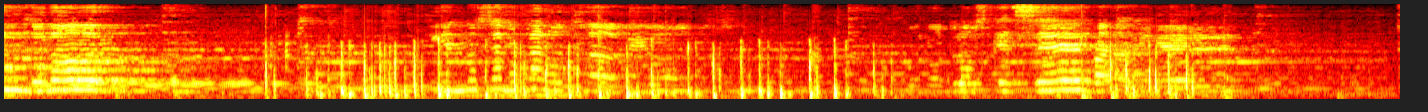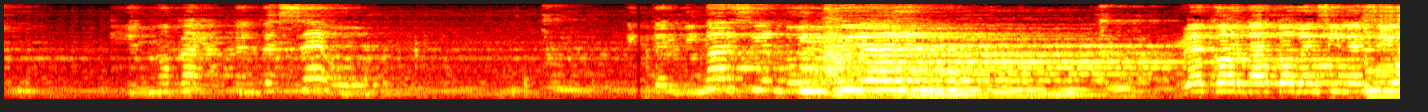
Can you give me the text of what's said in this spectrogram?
Un dolor. ¿Quién no se otros que sepan a bien. Quien no cae ante el deseo terminar siendo infiel. Recordar todo en silencio,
